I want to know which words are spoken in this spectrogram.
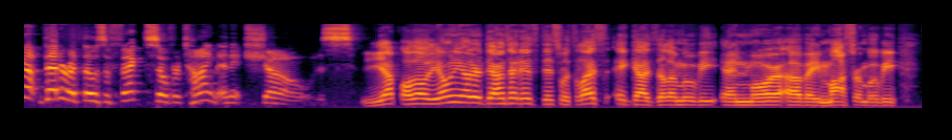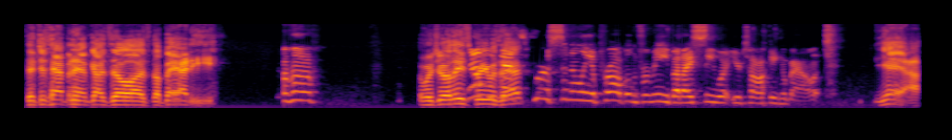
got better at those effects over time, and it shows. Yep. Although the only other downside is this was less a Godzilla movie and more of a monster movie that just happened to have Godzilla as the baddie. Uh huh. Would you at least agree with that's that? That's personally a problem for me, but I see what you're talking about. Yeah.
